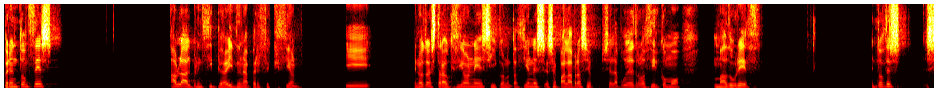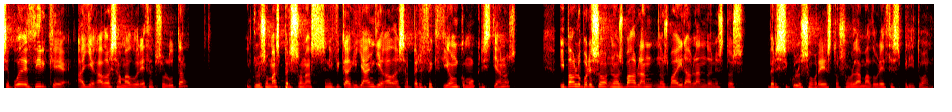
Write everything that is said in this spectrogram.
Pero entonces habla al principio ahí de una perfección. Y en otras traducciones y connotaciones esa palabra se, la puede traducir como madurez. Entonces se puede decir que ha llegado a esa madurez absoluta. Incluso más personas. Significa que ya han llegado a esa perfección como cristianos. Y Pablo por eso nos va, nos va a ir hablando en estos versículos sobre esto, sobre la madurez espiritual.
